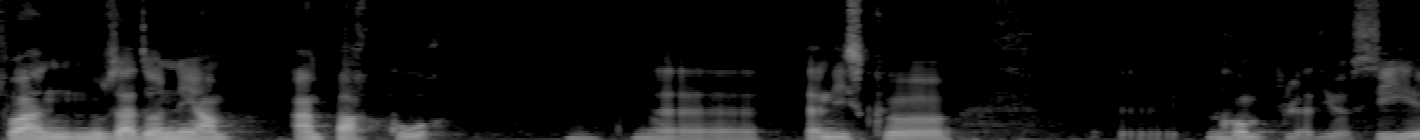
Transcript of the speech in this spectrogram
toi nous as donné un, parcours, euh, tandis que, euh, comme tu l'as dit aussi,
